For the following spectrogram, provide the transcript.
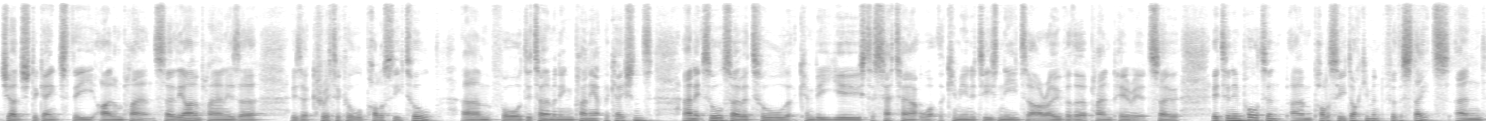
judged against the island plan. So the island plan is a is a critical policy tool um, for determining planning applications. And it's also a tool that can be used to set out what the community's needs are over the plan period. So it's an important um, policy document for the states, and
